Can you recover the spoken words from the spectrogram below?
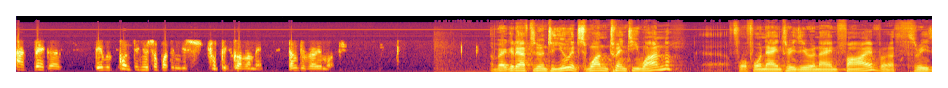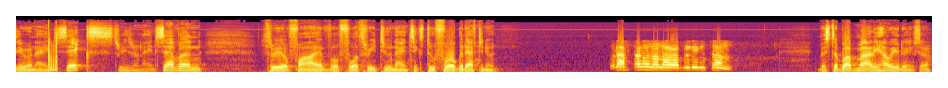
as beggars, they will continue supporting this stupid government. Thank you very much. A very good afternoon to you. It's 121 uh, 449 3095 or 3096 3097 305 or 432 9624. Good afternoon. Good afternoon, Honorable Linton. Mr. Bob Marley, how are you doing, sir?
